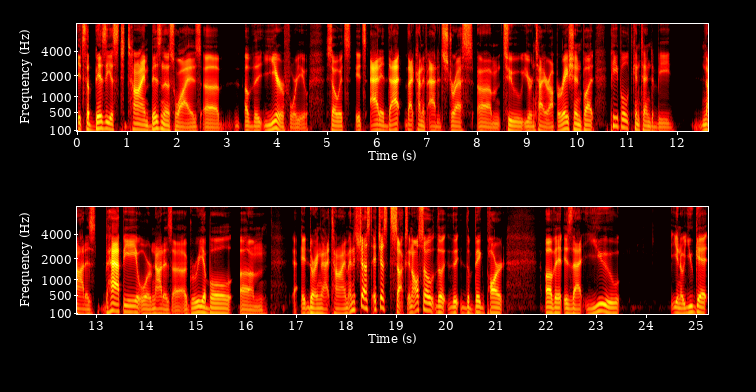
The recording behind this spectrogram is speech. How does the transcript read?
it's the busiest time business wise uh, of the year for you. So it's it's added that that kind of added stress um, to your entire operation. But people can tend to be not as happy or not as uh, agreeable um, it, during that time, and it's just it just sucks. And also the the the big part of it is that you you know you get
